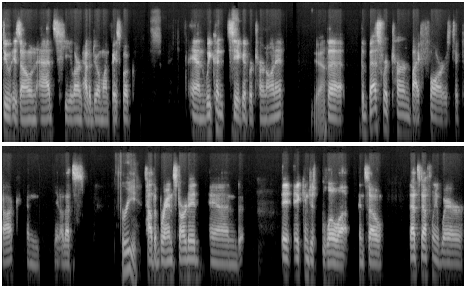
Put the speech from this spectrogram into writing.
do his own ads. He learned how to do them on Facebook, and we couldn't see a good return on it. Yeah. The the best return by far is TikTok, and you know that's free. How the brand started, and it it can just blow up. And so that's definitely where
